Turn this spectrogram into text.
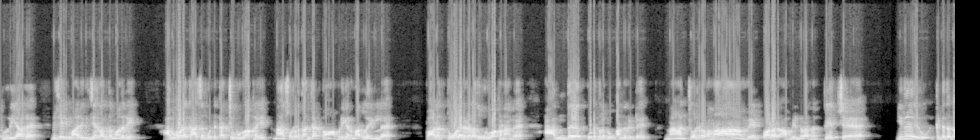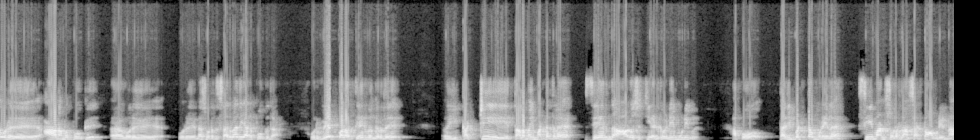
புள்ளியாக விஜய் மாதிரி விஜயகாந்த் மாதிரி அவங்களோட காசை போட்டு கட்சி உருவாக்க நான் சொல்றதுதான் சட்டம் அப்படிங்கிற மாதிரிலாம் இல்லை. பல தோழர்கள் அதை உருவாக்குனாங்க. அந்த கூட்டத்தில் போய் உட்காந்துக்கிட்டு நான் சொல்றவன் தான் வேட்பாளர் அப்படின்ற அந்த பேச்சை இது கிட்டத்தட்ட ஒரு ஆணவ போக்கு ஒரு ஒரு என்ன சொல்றது சர்வாதிகார போக்கு தான் ஒரு வேட்பாளர் தேர்வுங்கிறது கட்சி தலைமை மட்டத்துல சேர்ந்து ஆலோசிச்சு எடுக்க வேண்டிய முடிவு. அப்போ தனிப்பட்ட முறையில சீமான் சொல்றதான் சட்டம் அப்படின்னா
